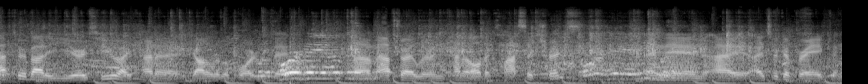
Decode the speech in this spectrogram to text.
after about a year or two I kind of got a little bored with it um, after I learned kind of all the classic tricks and then I, I took a break and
